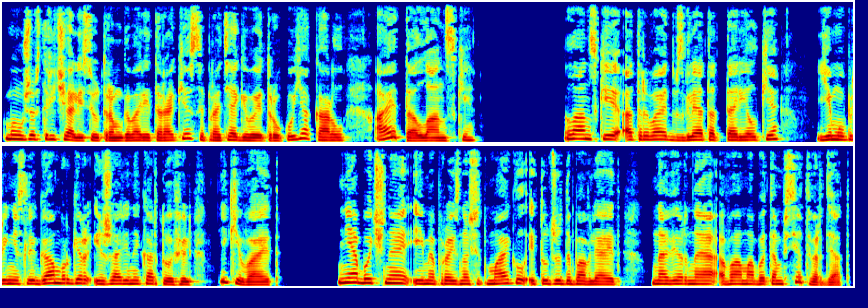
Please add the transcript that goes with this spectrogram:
«Мы уже встречались утром», — говорит Аракес и протягивает руку. «Я Карл, а это Лански». Лански отрывает взгляд от тарелки — Ему принесли гамбургер и жареный картофель, и кивает. «Необычное имя», — произносит Майкл и тут же добавляет. «Наверное, вам об этом все твердят».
